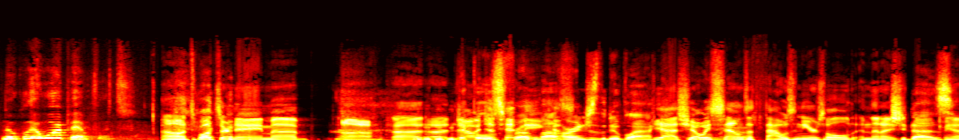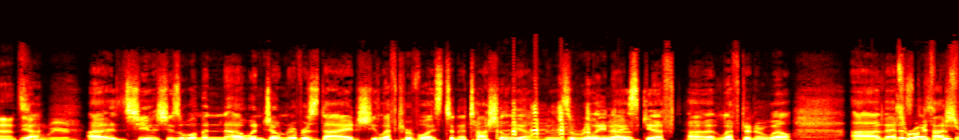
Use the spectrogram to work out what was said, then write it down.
nuclear war pamphlets. Oh, it's what's her name? Uh, uh, uh, uh, now it just hit from me. uh, 'cause- Orange is the New Black. Yeah, she always sounds a thousand years old, and then I She does. Yeah, it's yeah. so weird. Uh, she she's a woman. Uh, when Joan Rivers died, she left her voice to Natasha Lyonne. It was a really Yeah. nice gift uh, left in her will. Uh, that This is reminds- Natasha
